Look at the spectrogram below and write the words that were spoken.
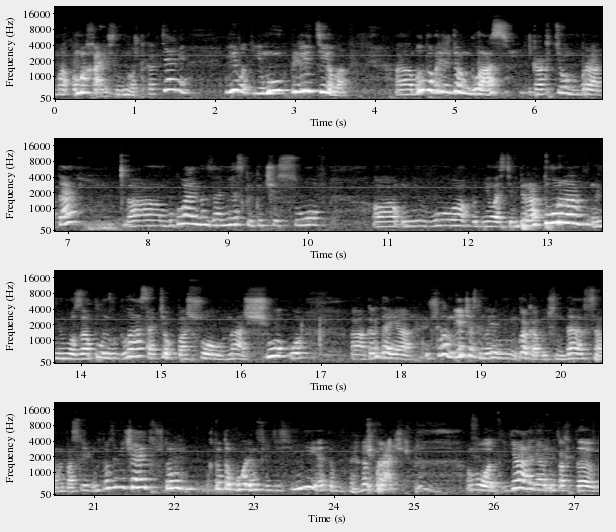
ма- помахались немножко когтями. И вот ему прилетело. А, Был поврежден глаз когтем брата. А, Буквально за несколько часов а, у него поднялась температура, у него заплыл глаз, отек пошел на щеку. Когда я ушла, ну, я, честно говоря, не- как обычно, да, самый последний, кто замечает, что кто-то болен среди семьи, это врач. Вот. Я, я ну, как-то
